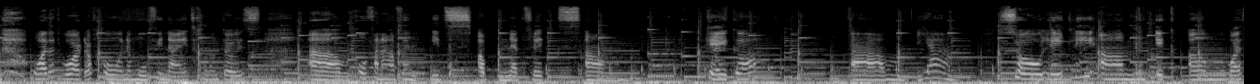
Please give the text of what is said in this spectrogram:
wat het wordt of gewoon een movie night. Gewoon thuis. Um, gewoon vanavond iets op Netflix kijken. Ja. So lately, um, ik um, was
